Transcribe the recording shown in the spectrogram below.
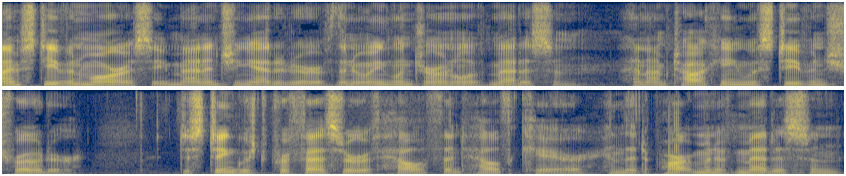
I'm Stephen Morrissey, managing editor of the New England Journal of Medicine, and I'm talking with Stephen Schroeder, distinguished professor of health and healthcare in the Department of Medicine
